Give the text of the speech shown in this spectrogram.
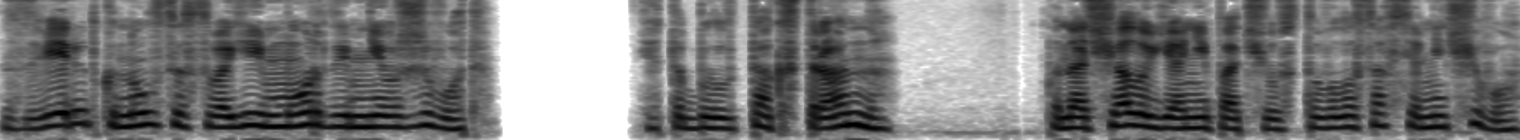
Зверь уткнулся своей мордой мне в живот. Это было так странно. Поначалу я не почувствовала совсем ничего.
